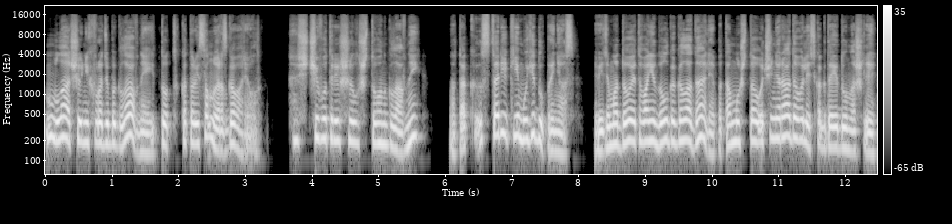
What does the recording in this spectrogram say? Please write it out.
Младший у них вроде бы главный, тот, который со мной разговаривал». «С чего ты решил, что он главный?» А так старик ему еду принес. Видимо, до этого они долго голодали, потому что очень радовались, когда еду нашли,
